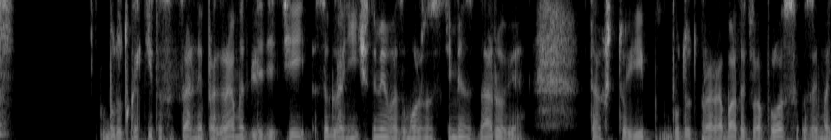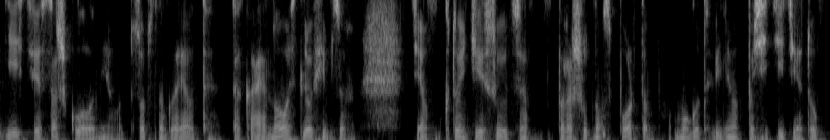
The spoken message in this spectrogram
будут какие-то социальные программы для детей с ограниченными возможностями здоровья. Так что и будут прорабатывать вопрос взаимодействия со школами. Вот, собственно говоря, вот такая новость для уфимцев. Тем, кто интересуется парашютным спортом, могут, видимо, посетить эту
